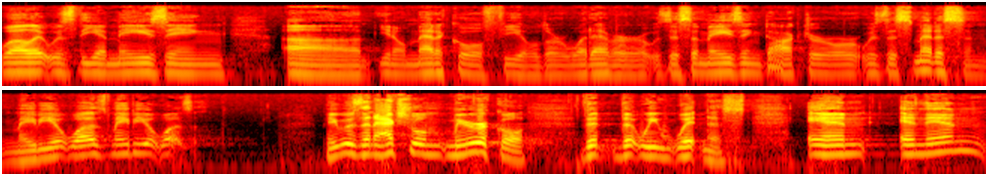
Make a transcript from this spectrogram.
Well, it was the amazing uh, you know, medical field or whatever. It was this amazing doctor or it was this medicine. Maybe it was, maybe it wasn't. Maybe it was an actual miracle that, that we witnessed. And, and then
